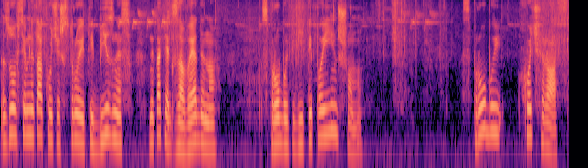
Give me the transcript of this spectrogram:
зовсім не так хочеш строїти бізнес, не так, як заведено. Спробуй підійти по-іншому. Спробуй хоч раз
